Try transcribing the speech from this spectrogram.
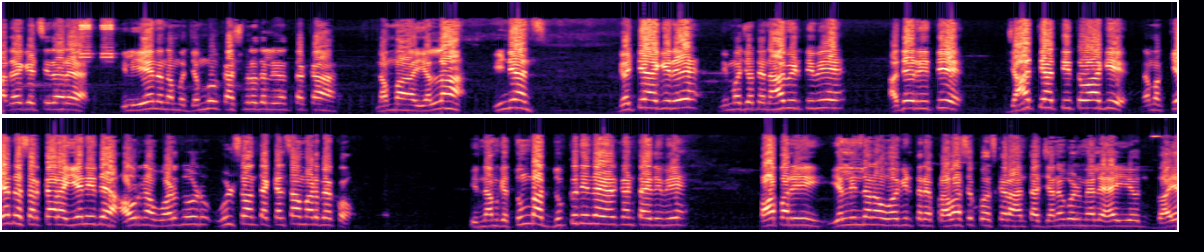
ಹದಗೆಡ್ಸಿದ್ದಾರೆ. ಇಲ್ಲಿ ಏನು ನಮ್ಮ ಜಮ್ಮು ಕಾಶ್ಮೀರದಲ್ಲಿರತಕ್ಕ ನಮ್ಮ ಎಲ್ಲ ಇಂಡಿಯನ್ಸ್ ಗಟ್ಟಿಯಾಗಿರಿ, ನಿಮ್ಮ ಜೊತೆ ನಾವಿರ್ತೀವಿ. ಅದೇ ರೀತಿ ಜಾತ್ಯತೀತವಾಗಿ ನಮ್ಮ ಕೇಂದ್ರ ಸರ್ಕಾರ ಏನಿದೆ ಅವ್ರನ್ನ ಒಡೆದು ಉಳಿಸುವಂತ ಕೆಲಸ ಮಾಡಬೇಕು. ಇದು ನಮಗೆ ತುಂಬಾ ದುಃಖದಿಂದ ಹೇಳ್ಕೊಂತ ಇದೀವಿ. ಪಾಪ ರೀ, ಎಲ್ಲಿಂದನೋ ಹೋಗಿರ್ತಾರೆ ಪ್ರವಾಸಕ್ಕೋಸ್ಕರ ಅಂತ ಜನಗಳ ಮೇಲೆ ಈ ಭಯ,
